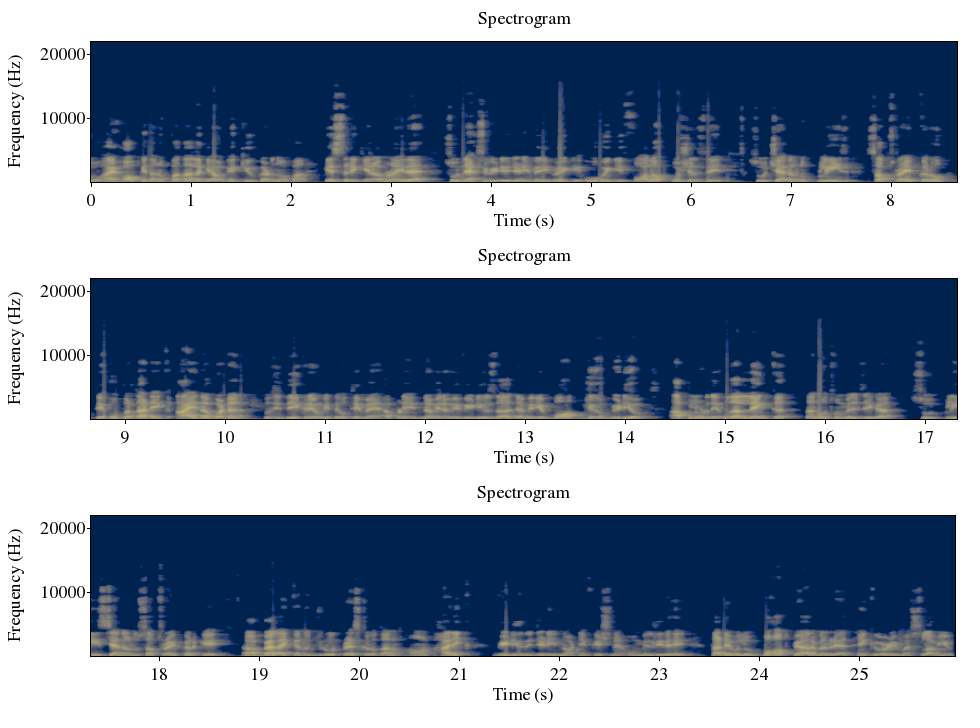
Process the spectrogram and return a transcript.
ਸੋ ਆਈ ਹੋਪ ਕਿ ਤੁਹਾਨੂੰ ਪਤਾ ਲੱਗਿਆ ਹੋਵੇ ਕਿਊ ਕਾਰਡ ਨੂੰ ਆਪਾਂ ਕਿਸ ਤਰੀਕੇ ਨਾਲ ਬਣਾਈਦਾ ਹੈ। ਸੋ ਨੈਕਸਟ ਵੀਡੀਓ ਜਿਹੜੀ ਮੇਰੀ ਹੋਏਗੀ, ਉਹ ਹੋਏਗੀ ਫਾਲੋ ਅਪ ਕੁਐਸਚਨਸ ਤੇ। ਸੋ ਚੈਨਲ ਨੂੰ ਪਲੀਜ਼ ਸਬਸਕ੍ਰਾਈਬ ਕਰੋ ਤੇ ਉੱਪਰ ਤੁਹਾਡੇ ਇੱਕ ਆਈ ਦਾ ਬਟਨ ਤੁਸੀਂ ਦੇਖ ਰਹੇ ਹੋਗੇ ਤੇ ਉੱਥੇ ਮੈਂ ਆਪਣੇ ਨਵੇਂ ਨਵੇਂ ਵੀਡੀਓਜ਼ ਦਾ ਜਾਂ ਮੇਰੀਆਂ ਬਹੁਤ ਜੋ ਵੀਡੀਓ ਅਪਲੋਡ ਨੇ, ਉਹਦਾ ਲਿੰਕ ਤੁਹਾਨੂੰ ਉੱਥੋਂ ਮਿਲ ਜਾਏਗਾ। ਸੋ ਪਲੀਜ਼ ਚੈਨਲ ਨੂੰ ਸਬਸਕ੍ਰਾਈਬ ਕਰਕੇ ਬੈਲ ਆਈਕਨ ਨੂੰ ਜਰੂਰ ਪ੍ਰੈਸ ਕਰੋ। ਤੁਹਾਨੂੰ ਹਰ ਇੱਕ ਵੀਡੀਓ ਦੀ ਜਿਹੜੀ ਨੋਟੀਫਿਕੇਸ਼ਨ ਹੈ, ਉਹ ਮਿਲਦੀ ਰਹੇ। ਤੁਹਾਡੇ ਵੱਲੋਂ ਬਹੁਤ ਪਿਆਰ ਮਿਲ ਰਿਹਾ। Thank you very much love you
